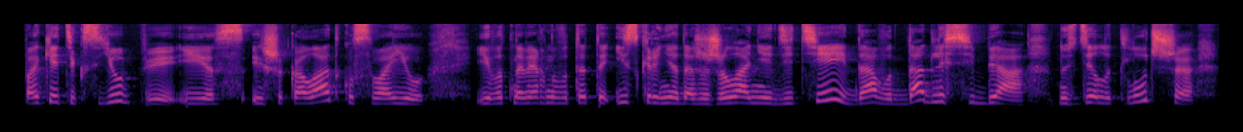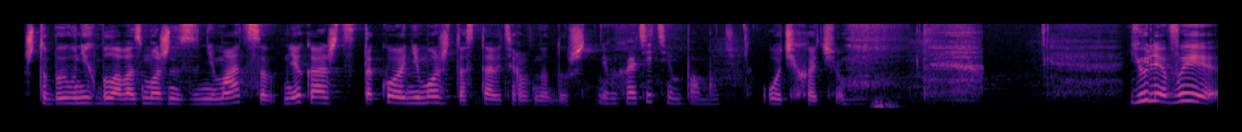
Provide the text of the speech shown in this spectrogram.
пакетик с юппи и, и шоколадку свою. И вот, наверное, вот это искреннее даже желание детей, да, вот да, для себя, но сделать лучше, чтобы у них была возможность заниматься, мне кажется, такое не может оставить равнодушным. И вы хотите им помочь? Очень хочу. Юлия, вы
